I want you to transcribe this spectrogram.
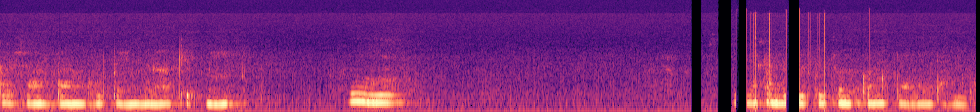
perasaan panggul pengen merakit nih ya sambil dikucungkan ke dalam tangga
